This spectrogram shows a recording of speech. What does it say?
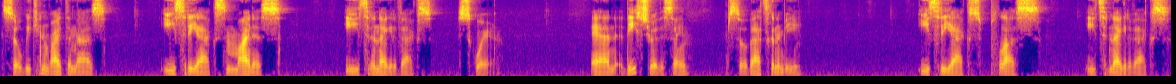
So we can write them as e to the x minus e to the negative x squared. And these two are the same. So that's going to be e to the x plus e to the negative x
